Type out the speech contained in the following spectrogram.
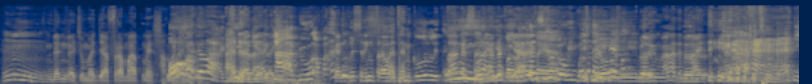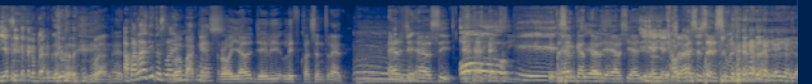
Hmm. dan nggak cuma Jafra Matmes Apa Oh, lagi ada lagi. Ada lagi, ada lagi. Aduh, apaan kan tuh? gue sering perawatan kulit Ih, banget iya, gua iya, anak iya, sih lu kayak- glowing banget hari ini emang. glowing banget ada lighting iya sih kata kebantu. glowing banget Apa lagi tuh selain gue pakai? Royal Jelly Leaf Concentrate RJLC Oh, oke. kita singkat RJLC aja Iya, iya, iya. soalnya susah disebutkan Iya iya iya.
